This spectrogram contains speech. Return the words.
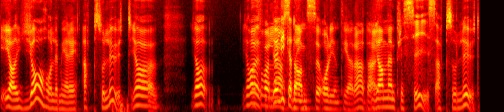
Ja, jag håller med dig, absolut. Jag, jag, jag, Man får vara jag lösningsorienterad där. Ja men precis, absolut.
